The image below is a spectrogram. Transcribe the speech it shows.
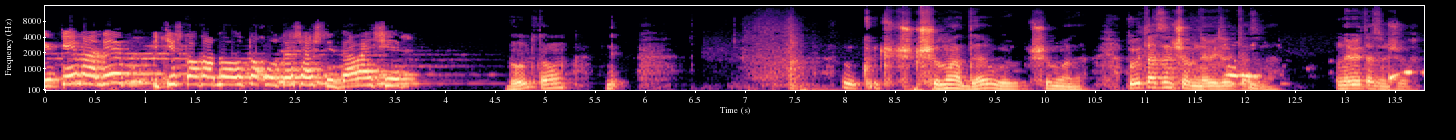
Erkakman deb ikki yuzta odamni oldida qo'l tashlashdingiz давай sher. Bo'ldi tamom Ne- Tu- tu- tushirmadi-da u tushirmadi o'rtasini o'yni o'rtasini uni o'rtasini tushir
